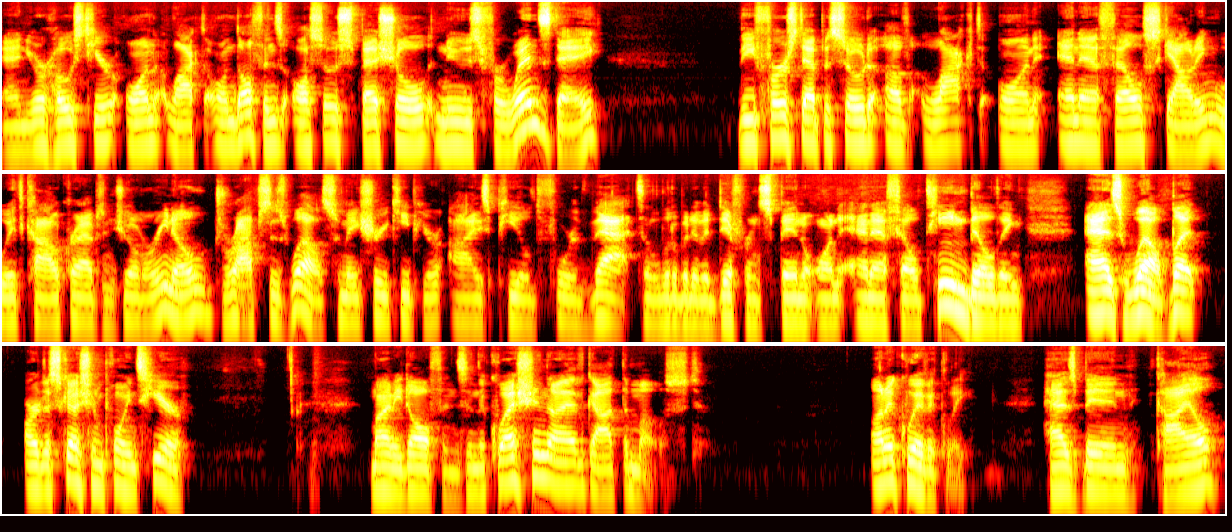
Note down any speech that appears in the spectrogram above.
and your host here on Locked On Dolphins. Also, special news for Wednesday the first episode of Locked on NFL Scouting with Kyle Crabbs and Joe Marino drops as well. So make sure you keep your eyes peeled for that. It's a little bit of a different spin on NFL team building as well. But our discussion points here Miami Dolphins. And the question that I've got the most, unequivocally, has been Kyle,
